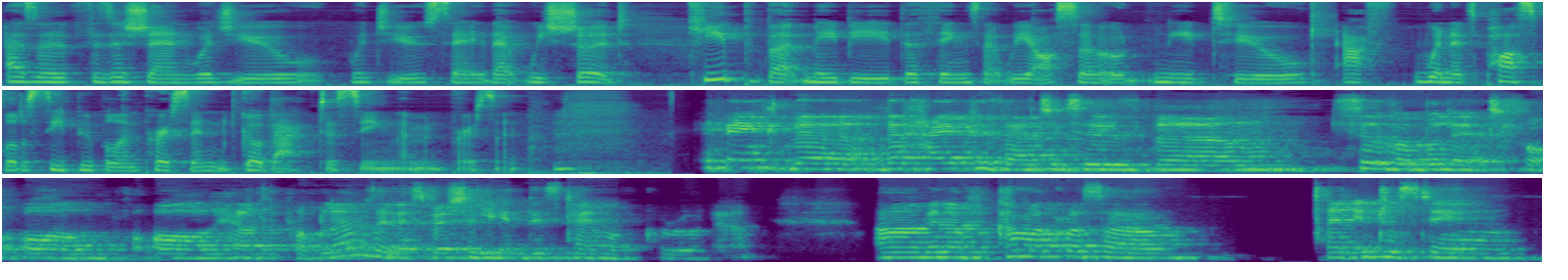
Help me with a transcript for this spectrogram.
as a physician, would you, would you say that we should? Keep, but maybe the things that we also need to, when it's possible to see people in person, go back to seeing them in person. I think the, the hype is that it is the um, silver bullet for all for all health problems, and especially in this time of Corona. Um, and I've come across a, um, an interesting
